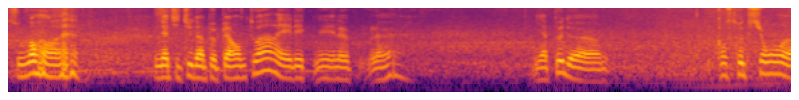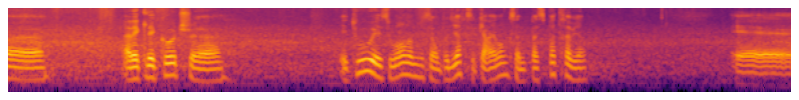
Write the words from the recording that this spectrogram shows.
souvent une attitude un peu péremptoire et, il y a peu de construction euh, avec les coachs. Euh, et tout, et souvent on peut dire que c'est carrément que ça ne passe pas très bien. Et...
